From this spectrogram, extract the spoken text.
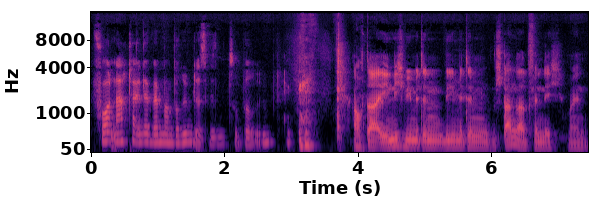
Vor- und Nachteile, wenn man berühmt ist. Wir sind so berühmt. Auch da ähnlich wie mit dem, wie mit dem Standard, finde ich. Ich mein,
